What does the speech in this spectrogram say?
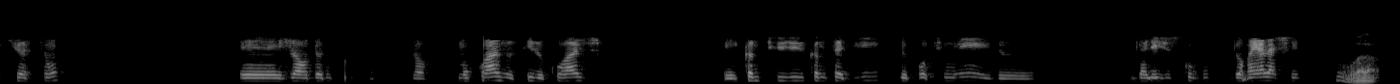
situation. Et je leur donne leur- mon courage aussi, le courage. Et comme tu, comme as dit, de continuer et de d'aller jusqu'au bout, de rien lâcher. Voilà.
